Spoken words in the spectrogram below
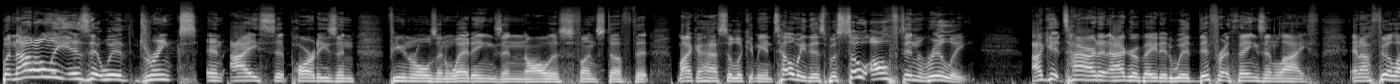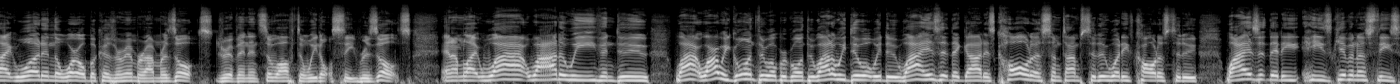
But not only is it with drinks and ice at parties and funerals and weddings and all this fun stuff that Micah has to look at me and tell me this, but so often, really, I get tired and aggravated with different things in life. And I feel like, what in the world? Because remember, I'm results driven, and so often we don't see results. And I'm like, why, why do we even do, why, why are we going through what we're going through? Why do we do what we do? Why is it that God has called us sometimes to do what He's called us to do? Why is it that he, He's given us these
